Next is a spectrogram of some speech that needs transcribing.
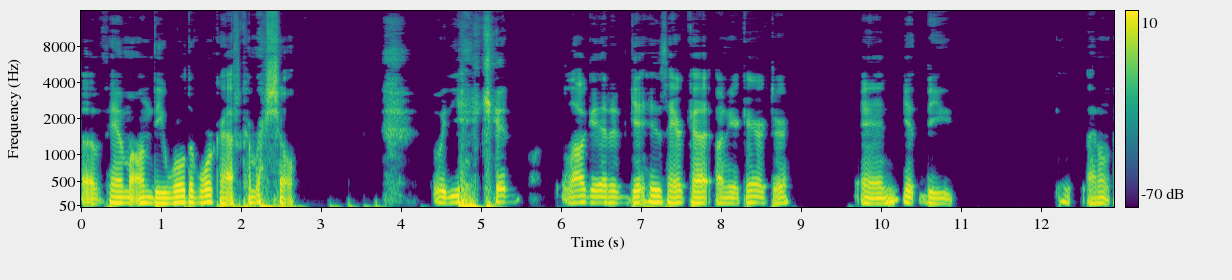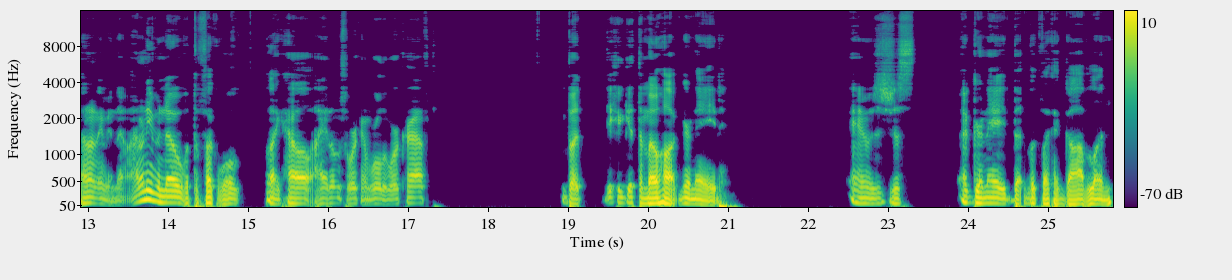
of him on the World of Warcraft commercial when you can log in and get his haircut on your character and get the I don't I don't even know. I don't even know what the fuck will like how items work in World of Warcraft. But you could get the Mohawk grenade. And it was just a grenade that looked like a goblin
